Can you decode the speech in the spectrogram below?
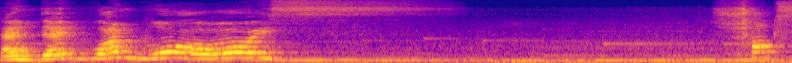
and that one voice shocks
